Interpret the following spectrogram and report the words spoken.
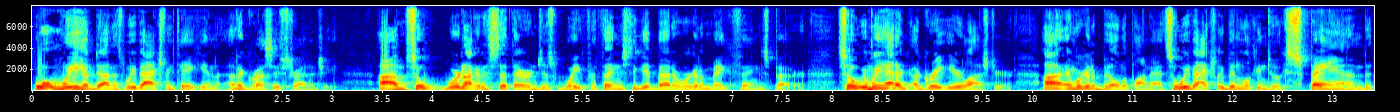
What we have done is we've actually taken an aggressive strategy. Um, so we're not going to sit there and just wait for things to get better. We're going to make things better. So we had a, a great year last year, uh, and we're going to build upon that. So we've actually been looking to expand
